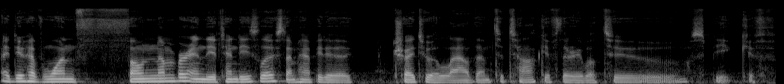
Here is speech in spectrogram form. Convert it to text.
I do have one phone number in the attendees list. I'm happy to try to allow them to talk if they're able to speak. If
